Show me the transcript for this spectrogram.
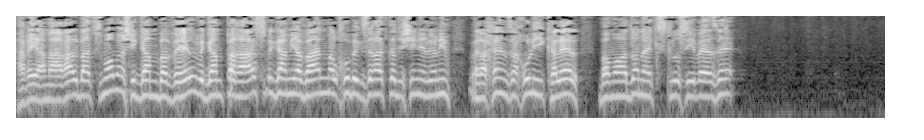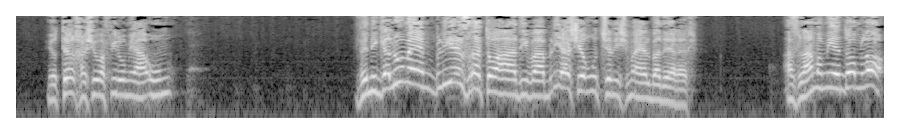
הרי המהר"ל בעצמו אומר שגם בבל וגם פרס וגם יוון מלכו בגזירת קדישין עליונים, ולכן זכו להיכלל במועדון האקסקלוסיבי הזה. יותר חשוב אפילו מהאו"ם, ונגאלו מהם בלי עזרתו האדיבה, בלי השירות של ישמעאל בדרך. אז למה מאדום לא?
